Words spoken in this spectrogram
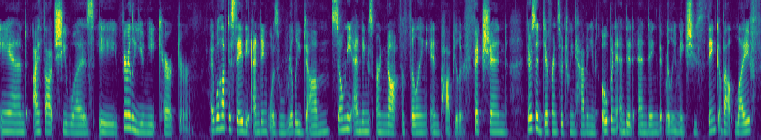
and I thought she was a fairly unique character. I will have to say the ending was really dumb. So many endings are not fulfilling in popular fiction. There's a difference between having an open ended ending that really makes you think about life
